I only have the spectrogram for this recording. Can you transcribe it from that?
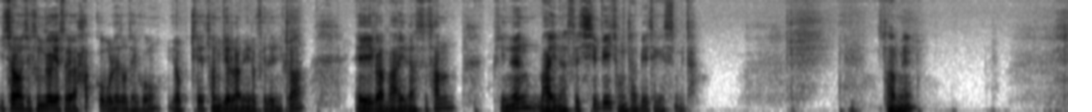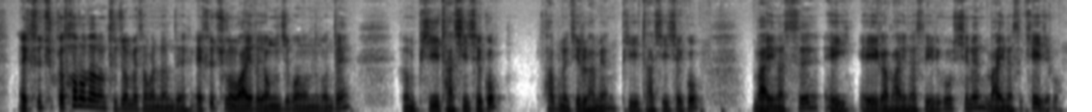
2차 방식 근각에서 합곱을 해도 되고 이렇게 전개를 하면 이렇게 되니까 a가 마이너스 3, b는 마이너스 12 정답이 되겠습니다. 다음에 x축과 서로 다른 두 점에서 만났는데 x축은 y에다 0 집어넣는 건데 그럼 b 다시 제곱 4분의 d를 하면 b 다시 제곱 마이너스 a a가 마이너스 1이고 c는 마이너스 k제곱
